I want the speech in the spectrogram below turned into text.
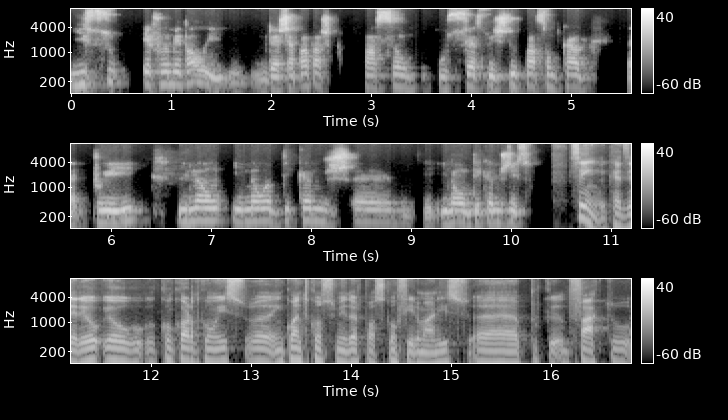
E isso é fundamental e, desta parte, acho que passam, o sucesso do Instituto passa um bocado uh, por aí e não, e não abdicamos, e não abdicamos disso. Sim, quer dizer, eu, eu, concordo com isso, eh, enquanto consumidor posso confirmar isso, porque de facto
